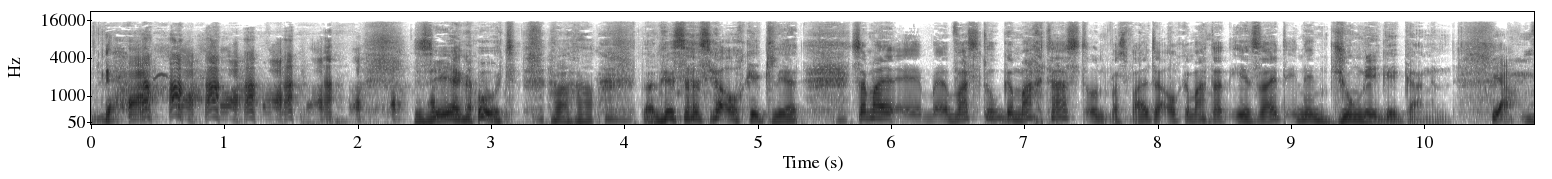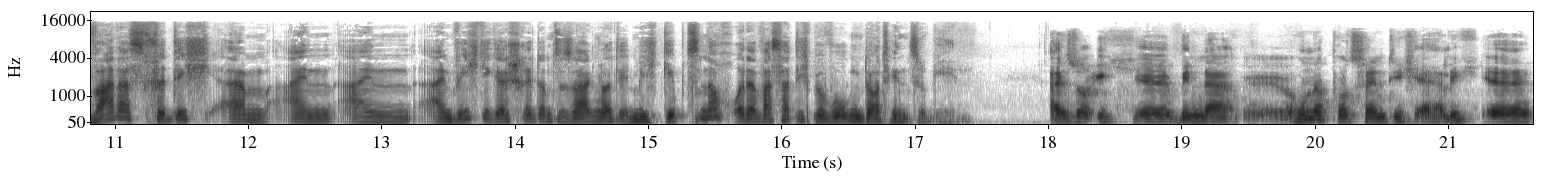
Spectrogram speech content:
Sehr gut. Dann ist das ja auch geklärt. Sag mal, äh, was du gemacht hast und was Walter auch gemacht hat, ihr seid in den Dschungel gegangen. Ja. War das für dich ähm, ein, ein, ein wichtiger Schritt, um zu sagen, Leute, mich gibt's noch oder was hat dich bewogen, dorthin zu gehen? Also ich äh, bin da äh, hundertprozentig ehrlich. Äh,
